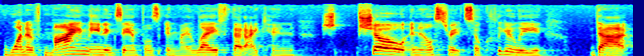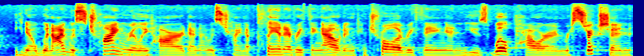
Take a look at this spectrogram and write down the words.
one of my main examples in my life that I can sh- show and illustrate so clearly that you know when I was trying really hard and I was trying to plan everything out and control everything and use willpower and restriction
